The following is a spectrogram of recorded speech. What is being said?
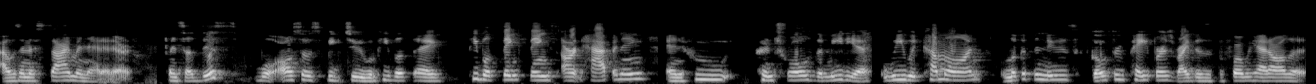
I was an assignment editor. And so this will also speak to when people say people think things aren't happening and who controls the media. We would come on, look at the news, go through papers, right? This is before we had all the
